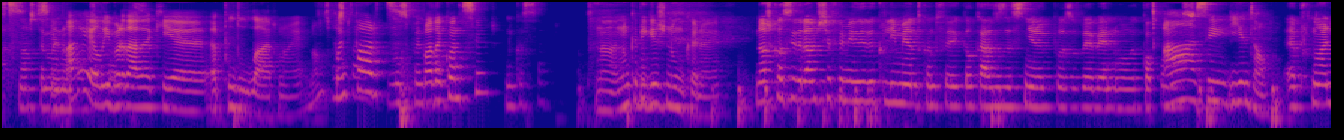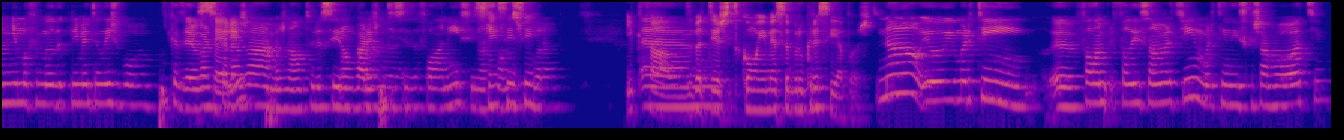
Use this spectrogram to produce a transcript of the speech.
parte. Nós Sim. também não Ah, é a de liberdade aqui a, a pulular, não é? Não se põe de parte. Não se põe de Pode parte. acontecer. nunca se sabe. Não, nunca digas nunca, não é? Nós considerámos ser família de acolhimento quando foi aquele caso da senhora que pôs o bebê no ecoponto. Ah, sim, e então? É porque não há nenhuma família de acolhimento em Lisboa. Quer dizer, agora se Sério? calhar já mas na altura saíram várias notícias a falar nisso e nós Sim, fomos sim, sim. E que tal? Ahm. Debateste com a imensa burocracia, aposto. Não, não, eu e o Martim uh, falam- falei disso ao Martim, o Martim disse que achava ótimo,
